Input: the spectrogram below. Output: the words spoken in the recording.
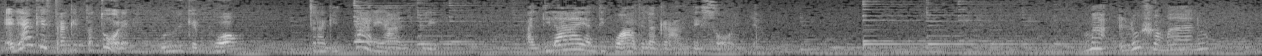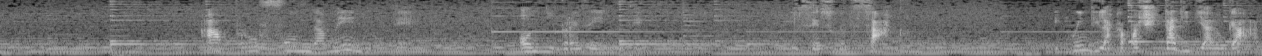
ed è anche il traghettatore, colui che può traghettare altri al di là e al di qua della grande soglia. Ma lo sciamano ha profondamente onnipresente senso del sacro e quindi la capacità di dialogare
